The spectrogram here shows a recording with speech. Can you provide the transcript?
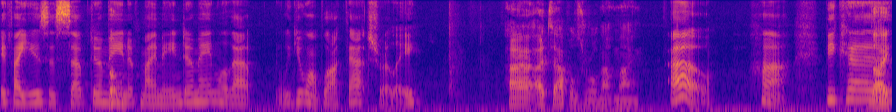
if I use a subdomain But- of my main domain, will that you won't block that surely? Uh, it's Apple's rule, not mine. Oh, huh? Because Like-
